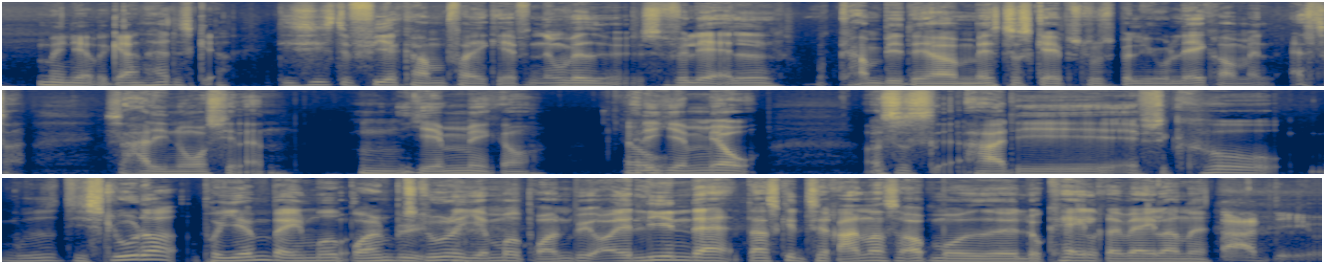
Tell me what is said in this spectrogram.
men jeg vil gerne have, det sker. De sidste fire kampe for AGF, nu ved selvfølgelig alle kampe i det her mesterskabsslutspil jo lækre, men altså, så har de Nordsjælland Mm. hjemme, ikke? Og, er Jo. det ikke hjemme? Jo. Og så har de FCK Ude. De slutter på hjemmebane mod Brøndby. slutter hjemme mod Brøndby, og lige inden da, der skal de til Randers op mod øh, lokalrivalerne. Ja, det er jo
